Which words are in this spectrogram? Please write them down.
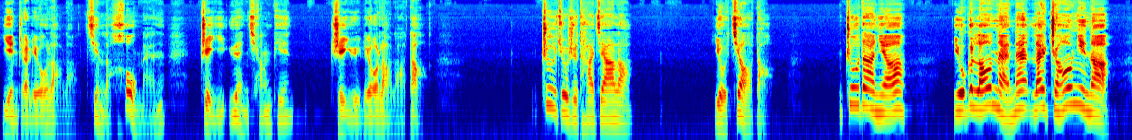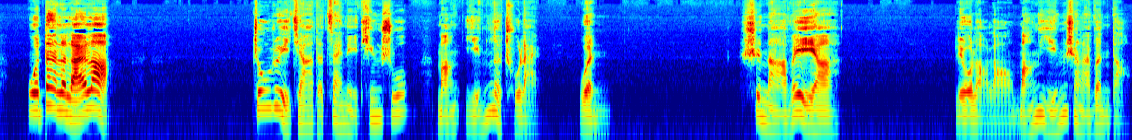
引着刘姥姥进了后门，至一院墙边，只与刘姥姥道：“这就是他家了。”又叫道：“周大娘，有个老奶奶来找你呢，我带了来了。”周瑞家的在内听说，忙迎了出来，问：“是哪位呀？”刘姥姥忙迎上来问道：“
